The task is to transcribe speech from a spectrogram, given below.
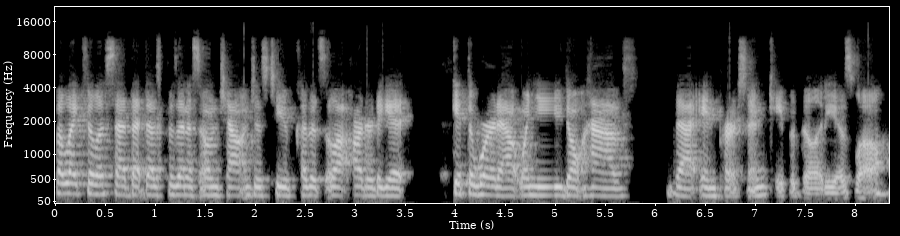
but like Phyllis said, that does present its own challenges too, because it's a lot harder to get get the word out when you don't have that in-person capability as well.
